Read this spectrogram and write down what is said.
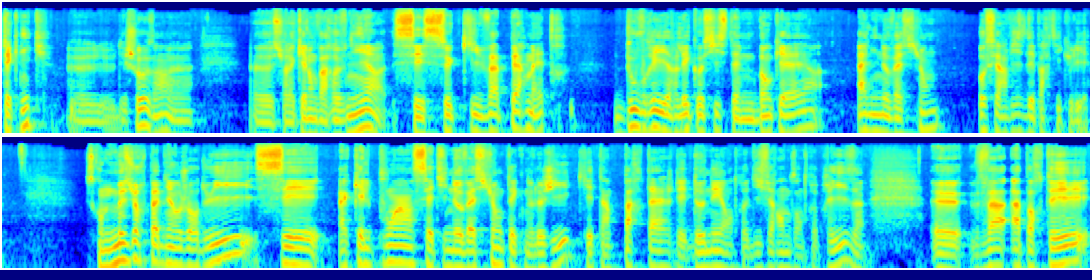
technique euh, des choses, hein, sur laquelle on va revenir, c'est ce qui va permettre d'ouvrir l'écosystème bancaire à l'innovation au service des particuliers. Ce qu'on ne mesure pas bien aujourd'hui, c'est à quel point cette innovation technologique, qui est un partage des données entre différentes entreprises, euh, va apporter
